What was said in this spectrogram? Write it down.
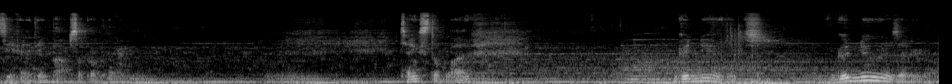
See if anything pops up over there. Tank's still alive. Good news. Good news, everyone.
